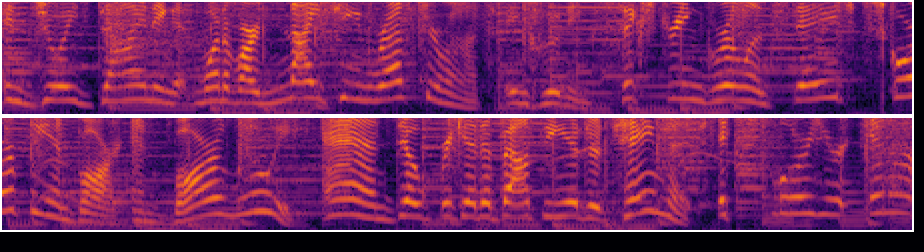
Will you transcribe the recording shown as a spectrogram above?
Enjoy dining at one of our 19 restaurants, including Six String Grill and Stage, Scorpion Bar, and Bar Louie. And don't forget about the entertainment. Explore your inner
